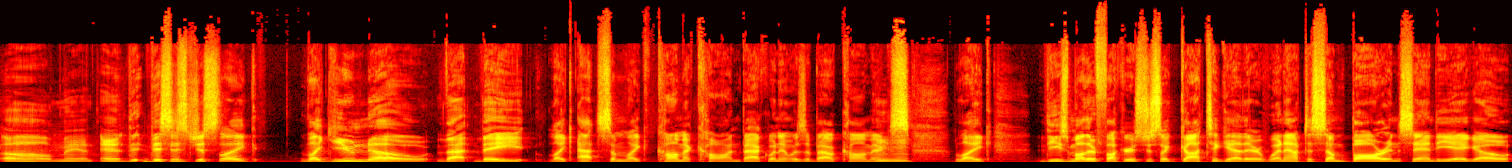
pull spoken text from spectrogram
Oh man, and Th- this is just like like you know that they like at some like Comic Con back when it was about comics, mm-hmm. like these motherfuckers just like got together, went out to some bar in San Diego,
